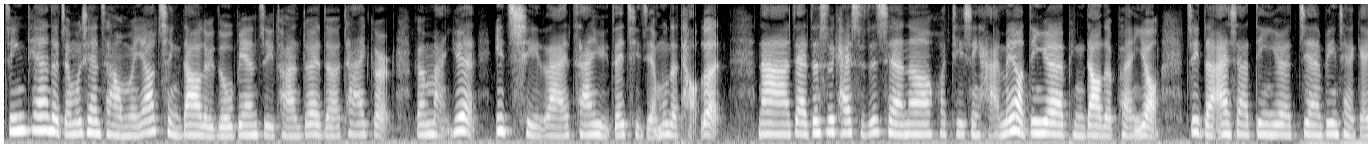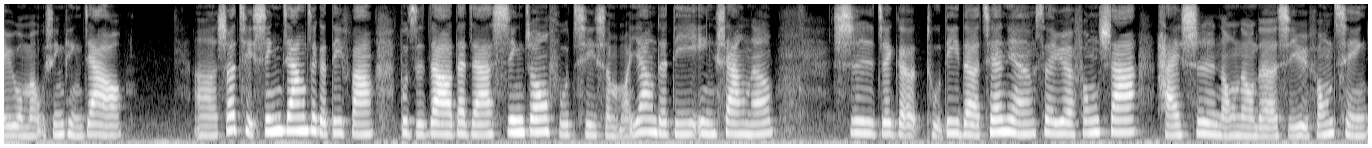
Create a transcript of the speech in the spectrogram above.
今天的节目现场，我们邀请到旅读编辑团队的 Tiger 跟满月一起来参与这期节目的讨论。那在正式开始之前呢，会提醒还没有订阅频道的朋友，记得按下订阅键，并且给予我们五星评价哦。嗯，说起新疆这个地方，不知道大家心中浮起什么样的第一印象呢？是这个土地的千年岁月风沙，还是浓浓的西域风情？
